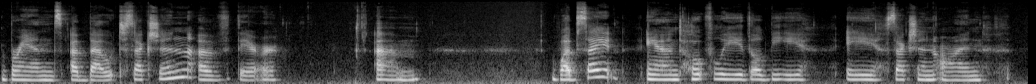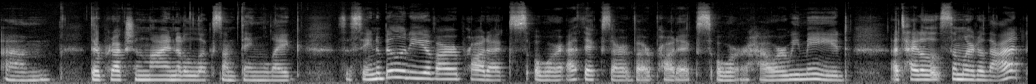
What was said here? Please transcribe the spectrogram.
brand's about section of their um, website, and hopefully there'll be a section on um, their production line. It'll look something like sustainability of our products or ethics of our products or how are we made. A title similar to that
